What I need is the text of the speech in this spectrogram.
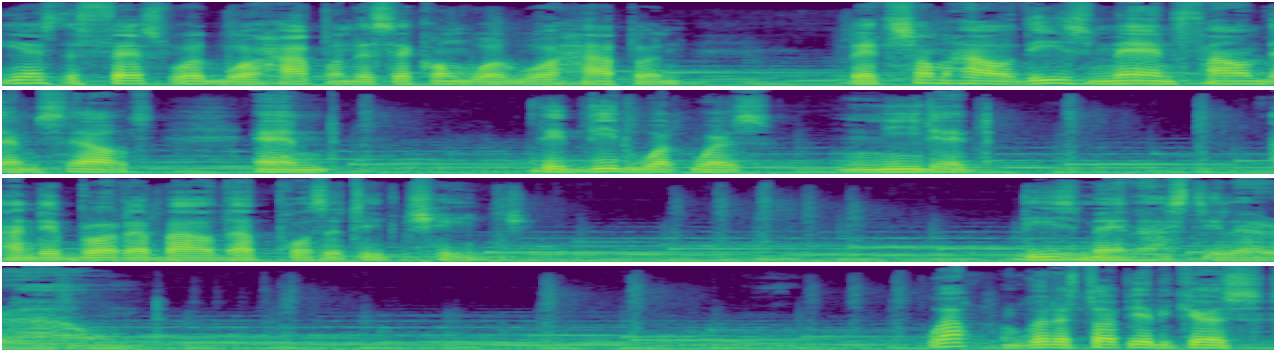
Yes, the First World War happened, the Second World War happened, but somehow these men found themselves and they did what was needed and they brought about that positive change. These men are still around. Well, I'm going to stop here because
